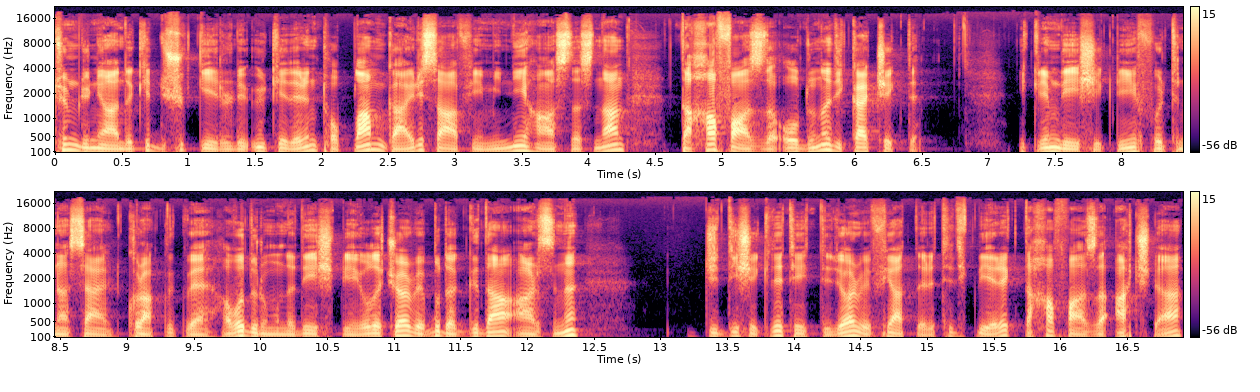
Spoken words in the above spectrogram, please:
tüm dünyadaki düşük gelirli ülkelerin toplam gayri safi milli hasılasından daha fazla olduğuna dikkat çekti. İklim değişikliği, fırtına, sel, kuraklık ve hava durumunda değişikliğe yol açıyor ve bu da gıda arzını ciddi şekilde tehdit ediyor ve fiyatları tetikleyerek daha fazla açlığa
